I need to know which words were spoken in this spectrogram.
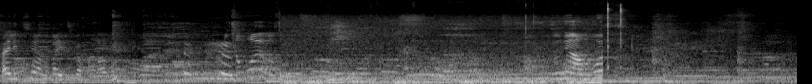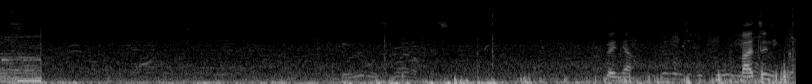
빨리 치워 빨리 집에 가라고. 저번에도 눈이 안 보여. 왜냐? 맞으니까.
